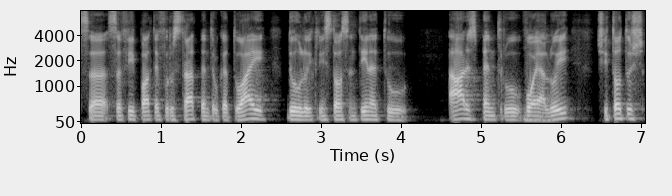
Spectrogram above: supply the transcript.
să, să fii poate frustrat pentru că tu ai Duhul lui Hristos în tine, tu arzi pentru voia Lui și totuși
